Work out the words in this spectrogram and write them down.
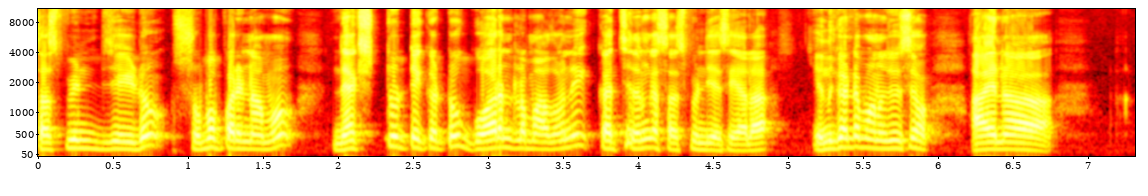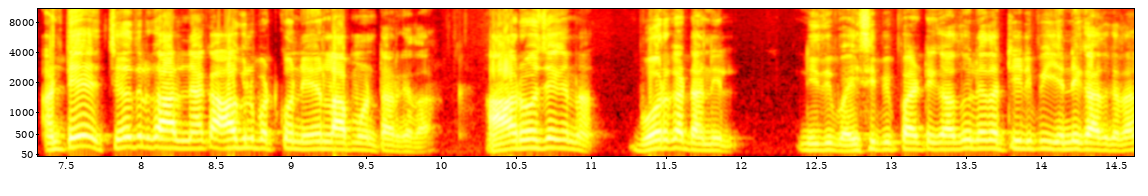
సస్పెండ్ చేయడం శుభ పరిణామం. నెక్స్ట్ టికెట్ గోరంట్ల మాధవ్ని ఖచ్చితంగా సస్పెండ్ చేసేయాలా? ఎందుకంటే మనం చూసాం ఆయన అంటే చేతులు కాలినాక ఆకులు పట్టుకొని ఏం లాభం అంటారు కదా. ఆ రోజే కన్నా బోర్గడ్డ అనిల్ నీది వైసీపీ పార్టీ కాదు లేదా టీడీపీ ఎన్ని కాదు కదా.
